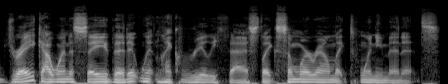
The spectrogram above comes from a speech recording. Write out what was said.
Drake, I want to say that it went like really fast, like somewhere around like 20 minutes.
